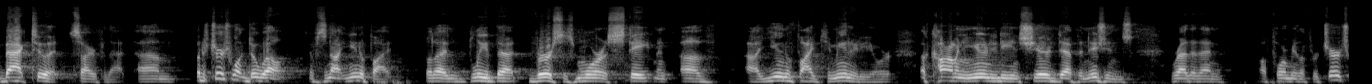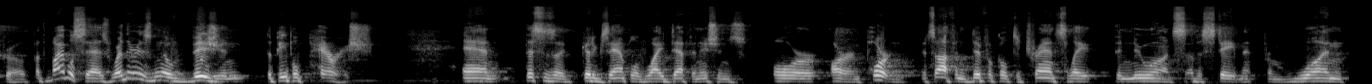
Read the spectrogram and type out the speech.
back to it. Sorry for that. Um, but a church won't do well if it's not unified. But I believe that verse is more a statement of a unified community or a common unity and shared definitions rather than a formula for church growth. But the Bible says, where there is no vision, the people perish. And this is a good example of why definitions are, are important. It's often difficult to translate the nuance of a statement from one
